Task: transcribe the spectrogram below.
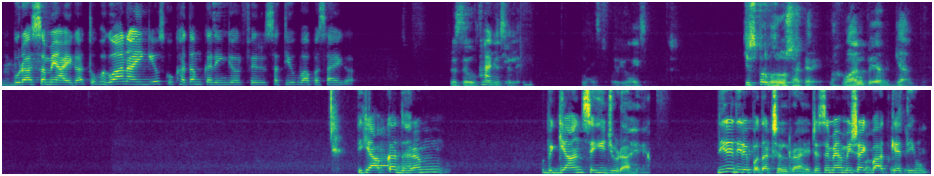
बुरा समय आएगा तो भगवान आएँगे उसको खत्म करेंगे और फिर सतयुग वापस आएगा। फिर से हाँ जी। नाइस वेरी नाइस किस पर भरोसा करें? भगवान पे या विज्ञान पे? देखिए आपका धर्म विज्ञान से ही जुड़ा है। धीरे धीरे पता चल रहा है। जैसे मैं हमेशा एक बात कहती हूँ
